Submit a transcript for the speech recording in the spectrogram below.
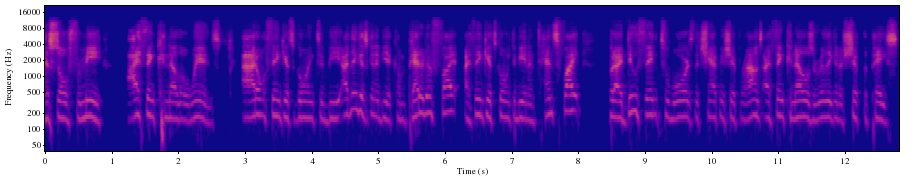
And so for me, I think Canelo wins. I don't think it's going to be, I think it's going to be a competitive fight. I think it's going to be an intense fight. But I do think towards the championship rounds, I think Canelo's really going to shift the pace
